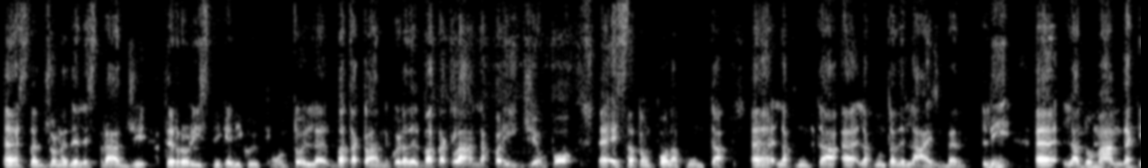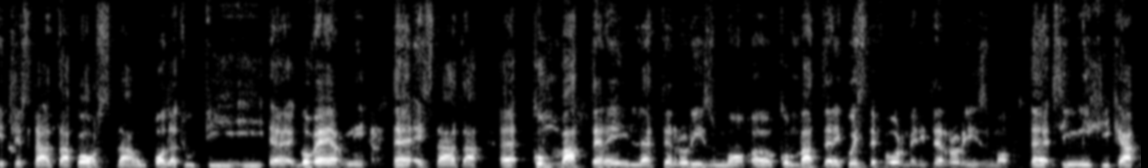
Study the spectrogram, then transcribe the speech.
eh, stagione delle stragi terroristiche di cui appunto il Bataclan, quella del Bataclan a Parigi è, eh, è stata un po' la punta, eh, la punta, eh, la punta dell'iceberg. Lì eh, la domanda che ci è stata posta un po' da tutti i eh, governi eh, è stata eh, combattere il terrorismo, eh, combattere queste forme di terrorismo eh, significa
